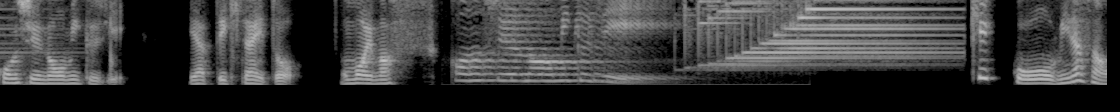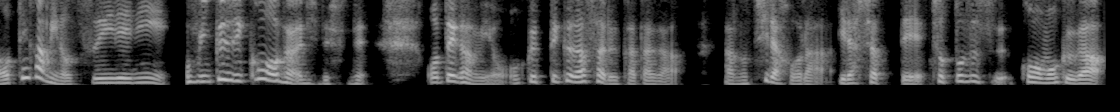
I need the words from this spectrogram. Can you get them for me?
今週のおみくじやっていきたいと思います。今週のおみくじ結構皆さんお手紙のついでにおみくじコーナーにですね、お手紙を送ってくださる方が、あの、ちらほらいらっしゃって、ちょっとずつ項目が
